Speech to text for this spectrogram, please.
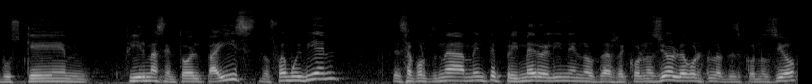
busqué mm, firmas en todo el país, nos fue muy bien. Desafortunadamente, primero el INE nos las reconoció, luego nos las desconoció.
